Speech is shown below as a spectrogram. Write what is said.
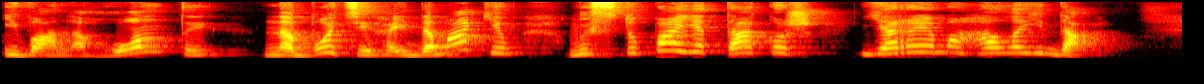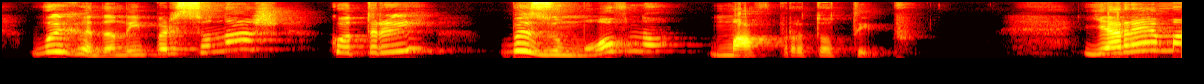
Івана Гонти, на боці гайдамаків виступає також Ярема Галайда, вигаданий персонаж, котрий безумовно мав прототип. Ярема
